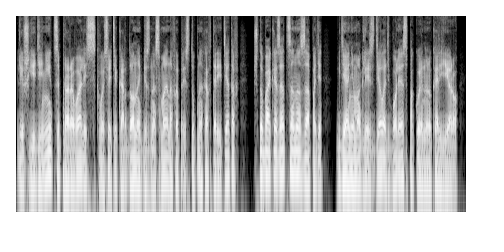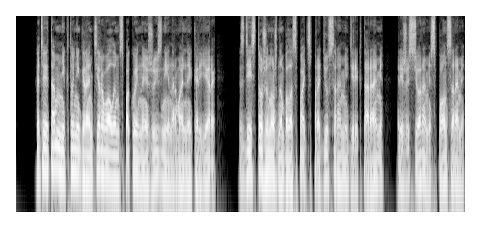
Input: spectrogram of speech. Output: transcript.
Лишь единицы прорывались сквозь эти кордоны бизнесменов и преступных авторитетов, чтобы оказаться на Западе, где они могли сделать более спокойную карьеру. Хотя и там никто не гарантировал им спокойной жизни и нормальной карьеры. Здесь тоже нужно было спать с продюсерами, директорами, режиссерами, спонсорами,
